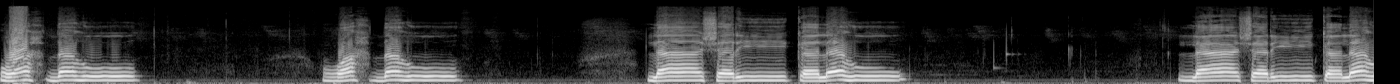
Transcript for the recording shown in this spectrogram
وحده وحده لا شريك له لا شريك له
